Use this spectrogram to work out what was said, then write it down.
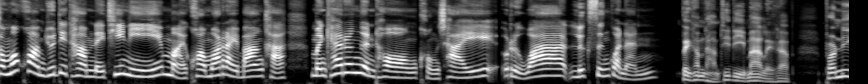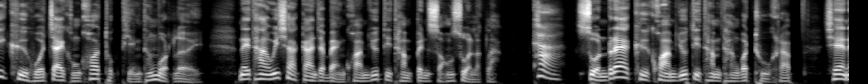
คำว่าความยุติธรรมในที่นี้หมายความว่าอะไรบ้างคะ มันแค่เรื่องเงินทองของใช้หรือว่าลึกซึ้งกว่านั้น เป็นคำถามที่ดีมากเลยครับ เพราะนี่คือหัวใจของข้อถกเถียงทั้งหมดเลย ในทางวิชาการจะแบ่งความยุติธรรมเป็นสองส่วนหลักค่ะๆส่วนแรกคือความยุติธรรมทางวัตถุครับ เช่น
